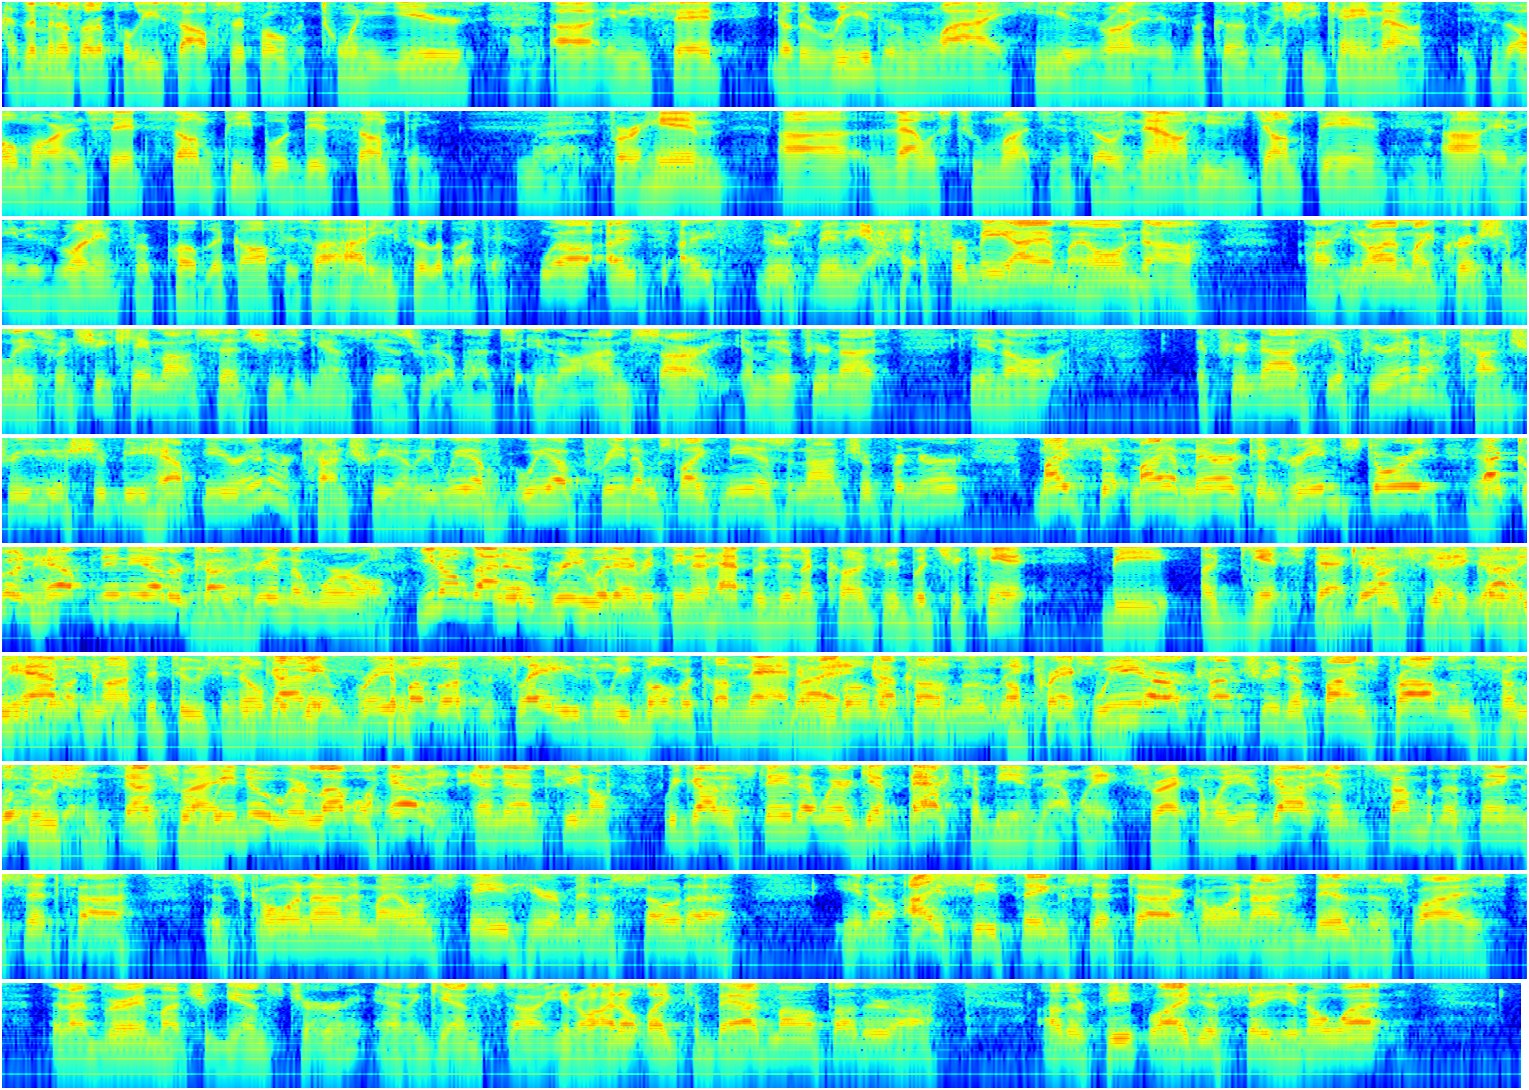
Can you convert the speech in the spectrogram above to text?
as a Minnesota police officer for over 20 years. Uh, and he said, you know, the reason why he is running is because when she came out, this is Omar, and said some people did something. Right. For him, uh, that was too much. And so now he's jumped in Mm-hmm. uh, and, and is running for public office. How, how do you feel about that? Well, I, I, there's many. For me, I have my own. Uh, uh, you know, I have my Christian beliefs. When she came out and said she's against Israel, that's you know, I'm sorry. I mean, if you're not, you know, if you're not, if you're in our country, you should be happy you're in our country. I mean, we have we have freedoms like me as an entrepreneur. My my American dream story that couldn't happen in any other country in the world. You don't got to agree with everything that happens in a country, but you can't be against that Against country it, because yeah, we have a constitution. don't forget, some of us were slaves and we've overcome that, and Right, we've overcome absolutely. oppression. We are a country that finds problem solutions. Solutions, That's, that's what right. we do. We're level-headed, and that's you know we got to stay that way or get back to being that way. That's right. And when you got and some of the things that uh, that's going on in my own state here, Minnesota, you know, I see things that are going on in business-wise that I'm very much against her and against. Uh, you know, I don't like to badmouth other uh, other people. I just say, you know what.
